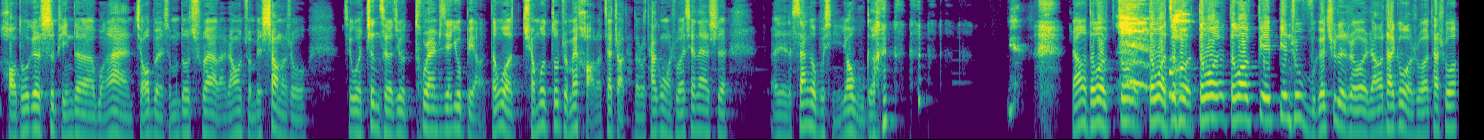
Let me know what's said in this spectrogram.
好多个视频的文案、脚本，什么都出来了。然后准备上的时候，结果政策就突然之间又变了。等我全部都准备好了再找他的时候，他跟我说现在是，呃，三个不行，要五个。然后等我最后等我最后等我等我编编出五个去的时候，然后他跟我说，他说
